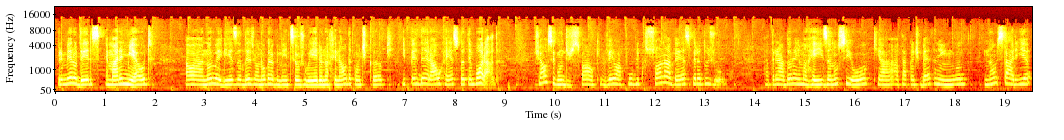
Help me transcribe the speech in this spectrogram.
O primeiro deles é Maren Mjeld, a norueguesa lesionou gravemente seu joelho na final da Conti Cup e perderá o resto da temporada. Já o segundo desfalque veio a público só na véspera do jogo. A treinadora Emma Reis anunciou que a atacante Bethany England não estaria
